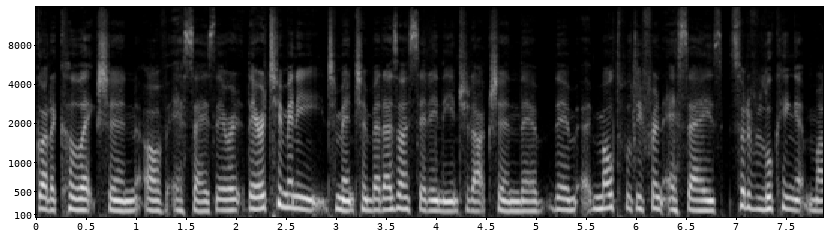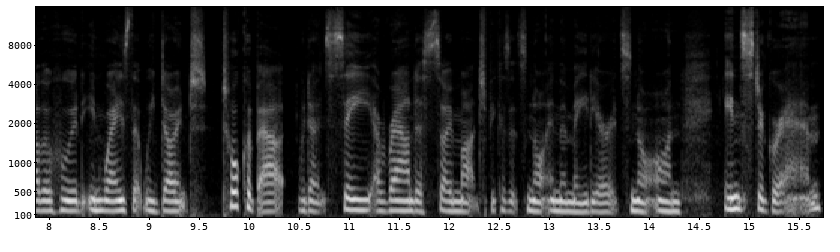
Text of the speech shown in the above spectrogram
got a collection of essays. There are, there are too many to mention, but as I said in the introduction, there, there are multiple different essays sort of looking at motherhood in ways that we don't talk about, we don't see around us so much because it's not in the media, it's not on Instagram.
